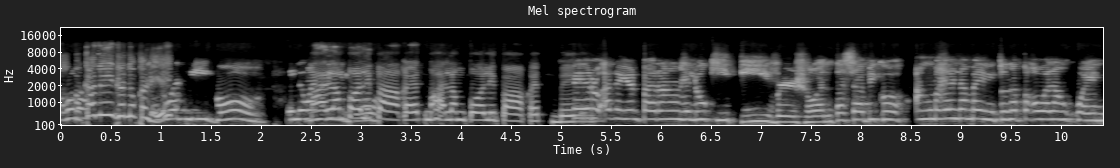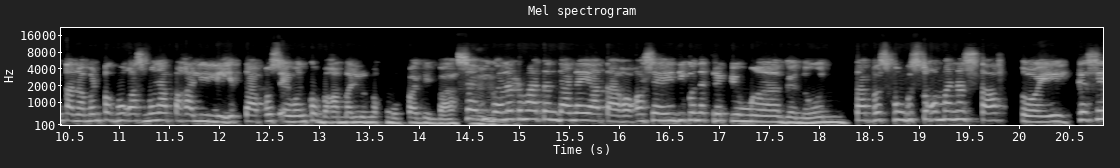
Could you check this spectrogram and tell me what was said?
fuck? Magkano yung ganun kaliit? Dalawang libo. Dalawang Mahal ang libo. Polly Pocket. Mahal ang Polly Pocket, be. Pero ano yun, parang Hello Kitty version. Tapos sabi ko, ang mahal naman ito, napakawalang kwenta naman. Pagbukas mo, napakaliliit. Tapos ewan ko, baka malunok mo pa, di ba? Sabi ko, Mm. ala, tumatanda na yata ako kasi hindi ko na-trip yung mga ganun. Tapos kung gusto ko man ng stuffed toy, kasi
